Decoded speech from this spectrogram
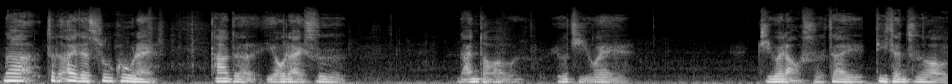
那这个爱的书库呢，它的由来是南投有几位几位老师在地震之后，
